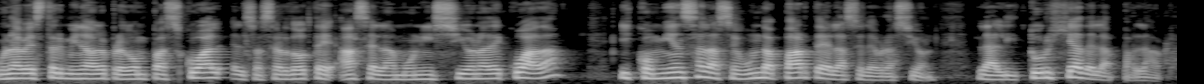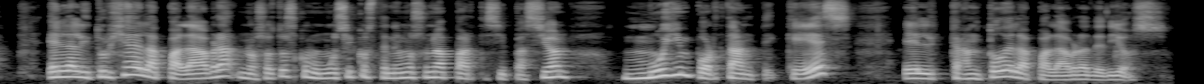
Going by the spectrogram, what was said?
Una vez terminado el pregón pascual, el sacerdote hace la munición adecuada y comienza la segunda parte de la celebración, la liturgia de la palabra. En la liturgia de la palabra, nosotros como músicos tenemos una participación muy importante, que es el canto de la palabra de Dios,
